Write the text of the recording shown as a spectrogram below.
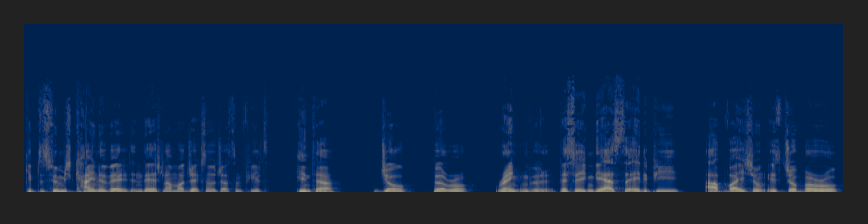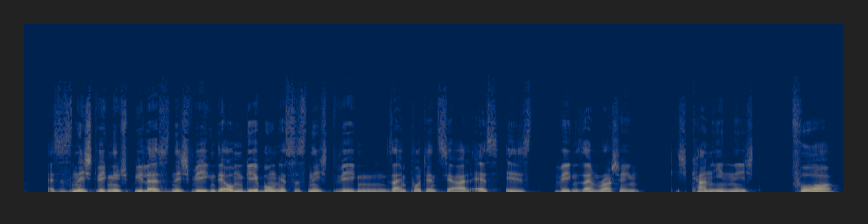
gibt es für mich keine Welt, in der ich Lamar Jackson oder Justin Fields hinter Joe Burrow ranken würde. Deswegen die erste ADP Abweichung ist Joe Burrow. Es ist nicht wegen dem Spieler, es ist nicht wegen der Umgebung, es ist nicht wegen seinem Potenzial, es ist wegen seinem Rushing. Ich kann ihn nicht vor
